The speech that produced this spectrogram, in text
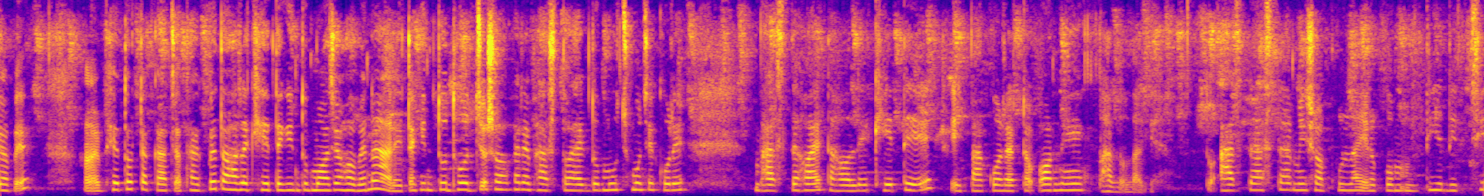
যাবে। আর ভেতরটা কাঁচা থাকবে, তাহলে খেতে কিন্তু মজা হবে না। আর এটা কিন্তু ধৈর্য সহকারে ভাজতে হয়, একদম মুচমুচে করে ভাজতে হয়, তাহলে খেতে এই পাকোড়াটা অনেক ভালো লাগে। তো আস্তে আস্তে আমি সবগুলা এরকম দিয়ে দিচ্ছি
